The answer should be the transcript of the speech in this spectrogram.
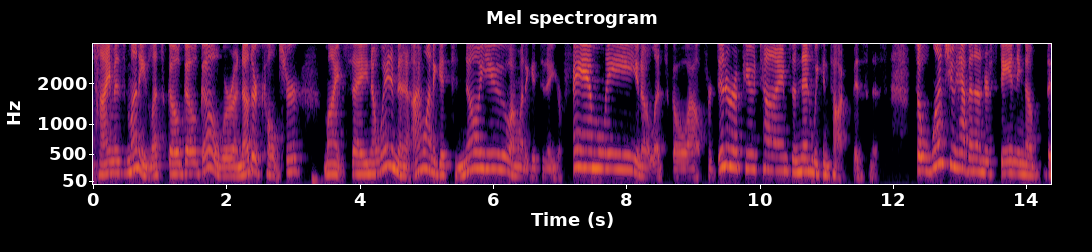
time is money let's go go go where another culture might say no wait a minute i want to get to know you i want to get to know your family you know let's go out for dinner a few times and then we can talk business so once you have an understanding of the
